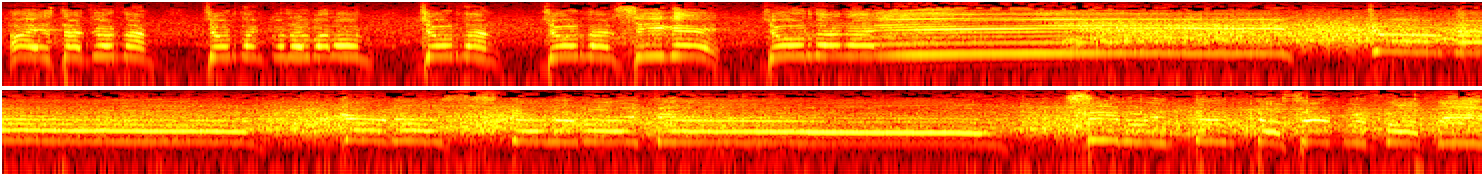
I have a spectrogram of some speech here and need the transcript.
Ahí está Jordan, Jordan con el balón. Jordan, Jordan sigue. Jordan ahí. Jordan. Canasta de Michael. Si lo intenta ser muy fácil.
